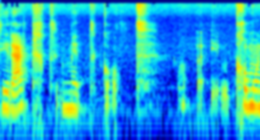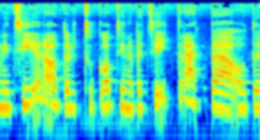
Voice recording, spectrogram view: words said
direkt mit Gott kommunizieren oder zu Gott in eine Beziehung treten oder,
